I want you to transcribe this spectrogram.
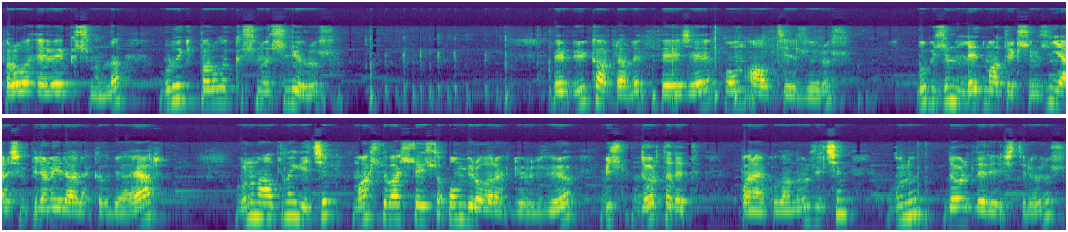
parola HV kısmında. Buradaki parola kısmını siliyoruz. Ve büyük harflerle FC16 yazıyoruz. Bu bizim LED matriximizin yerleşim planı ile alakalı bir ayar. Bunun altına geçip max device sayısı 11 olarak görülüyor. Biz 4 adet panel kullandığımız için bunu 4 ile değiştiriyoruz.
